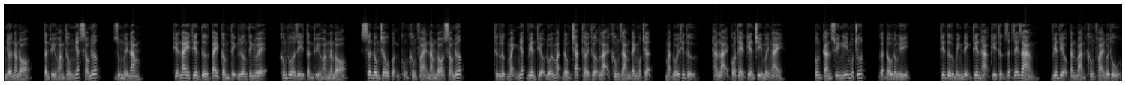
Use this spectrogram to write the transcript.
Nhớ năm đó, tần thủy hoàng thống nhất sáu nước, dùng mấy năm? Hiện nay thiên tử tay cầm tịnh lương tinh nhuệ, không thua gì tần thủy hoàng năm đó, sơn đông châu quận cũng không phải năm đó sáu nước. Thực lực mạnh nhất viên thiệu đối mặt đồng trác thời thượng lại không dám đánh một trận, mặt đối thiên tử, hắn lại có thể kiên trì mấy ngày. Tôn càn suy nghĩ một chút, gật đầu đồng ý. Thiên tử bình định thiên hạ kỳ thực rất dễ dàng, viên thiệu căn bản không phải đối thủ,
